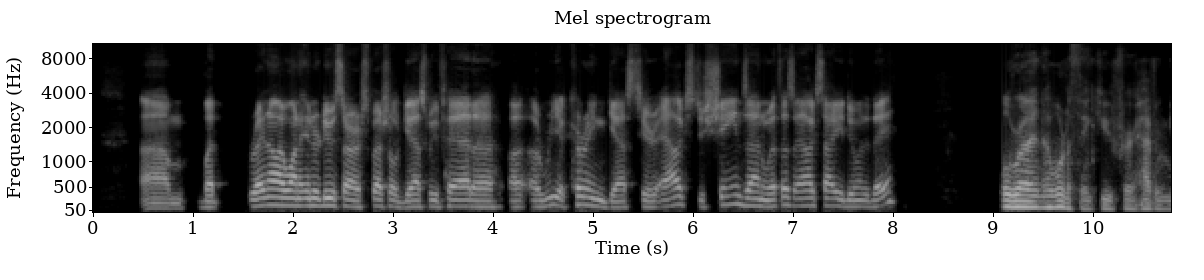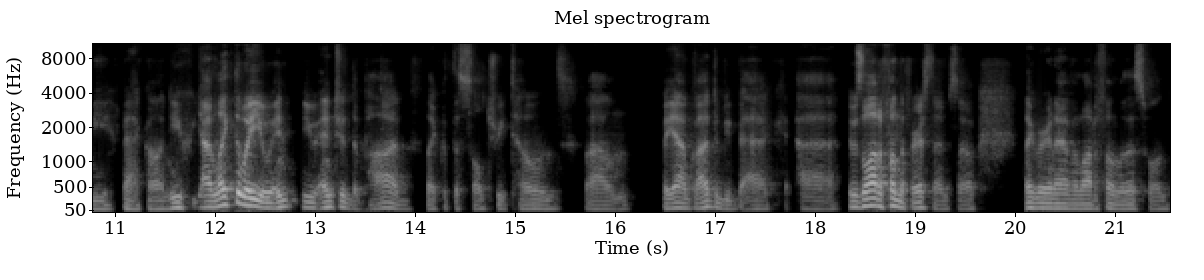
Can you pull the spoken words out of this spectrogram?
Um, but right now I want to introduce our special guest. We've had a, a, a reoccurring guest here. Alex Deshane's on with us. Alex, how are you doing today? Well, Ryan, I want to thank you for having me back on. You, I like the way you in, you entered the pod, like with the sultry tones. Um, but yeah, I'm glad to be back. Uh, it was a lot of fun the first time, so I think we're gonna have a lot of fun with this one.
